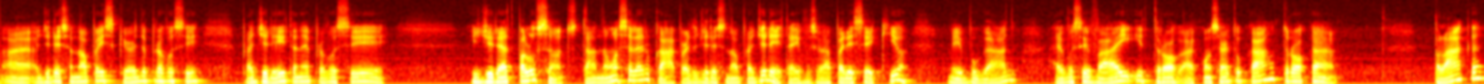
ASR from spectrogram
a, a direcional para a esquerda para você, para a direita, né, para você e direto para Los Santos, tá? Não acelera o carro, aperta o direcional para a direita. Aí você vai aparecer aqui, ó, meio bugado. Aí você vai e troca, conserta o carro, troca placa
